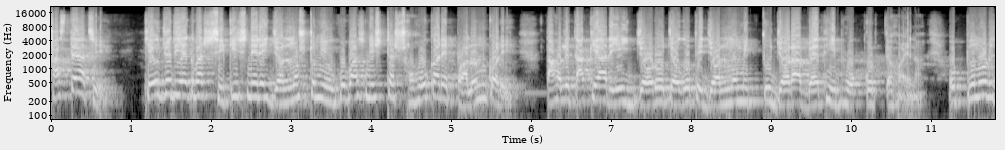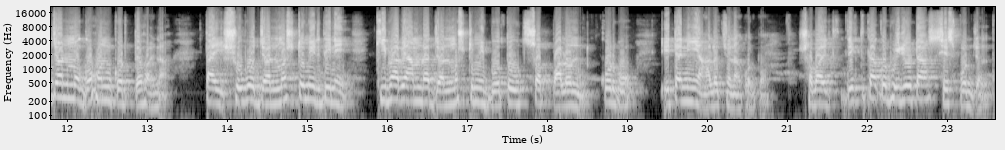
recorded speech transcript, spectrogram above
শাস্তে আছে, কেউ যদি একবার শ্রীকৃষ্ণের এই জন্মাষ্টমী উপবাস নিষ্ঠা সহকারে পালন করে, তাহলে তাকে আর এই জড় জগতে জন্ম মৃত্যু জরা ব্যাধি ভোগ করতে হয় না ও পুনর্জন্ম গ্রহণ করতে হয় না। তাই শুভ জন্মাষ্টমীর দিনে কীভাবে আমরা জন্মাষ্টমী ব্রত উৎসব পালন করব, এটা নিয়ে আলোচনা করব। সবাই দেখতে থাকো ভিডিওটা শেষ পর্যন্ত।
